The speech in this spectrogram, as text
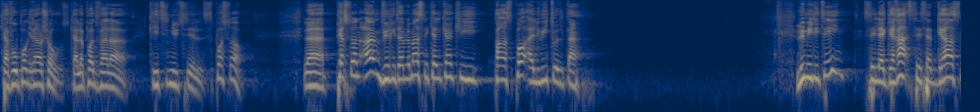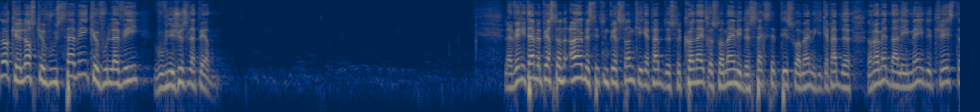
qu'elle ne vaut pas grand-chose, qu'elle n'a pas de valeur, qui est inutile. Ce n'est pas ça. La personne humble, véritablement, c'est quelqu'un qui ne pense pas à lui tout le temps. L'humilité, c'est, c'est cette grâce-là que lorsque vous savez que vous l'avez, vous venez juste la perdre. La véritable personne humble, c'est une personne qui est capable de se connaître soi-même et de s'accepter soi-même et qui est capable de remettre dans les mains de Christ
